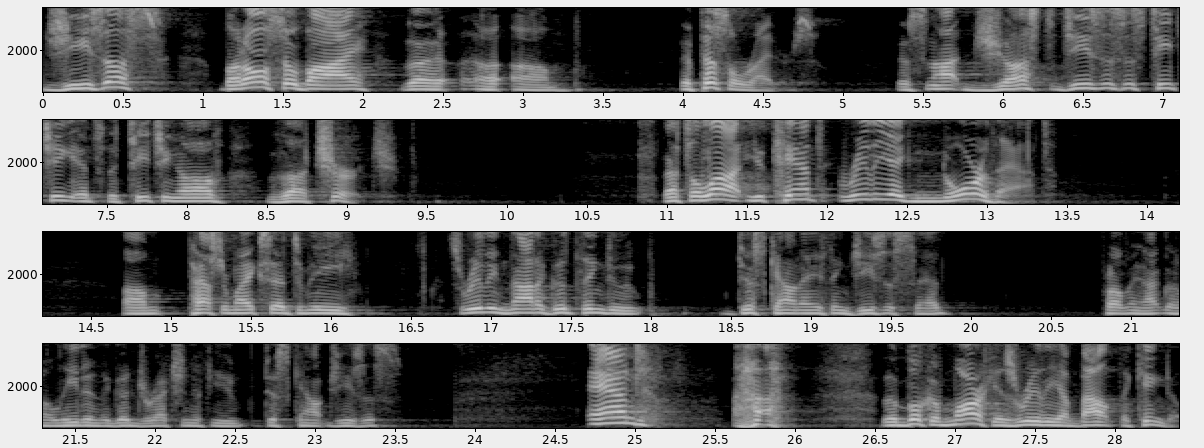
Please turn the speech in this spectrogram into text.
Jesus, but also by the uh, um, epistle writers. It's not just Jesus' teaching, it's the teaching of the church. That's a lot. You can't really ignore that. Um, Pastor Mike said to me it's really not a good thing to discount anything Jesus said. Probably not going to lead in a good direction if you discount Jesus. And uh, the book of Mark is really about the kingdom.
